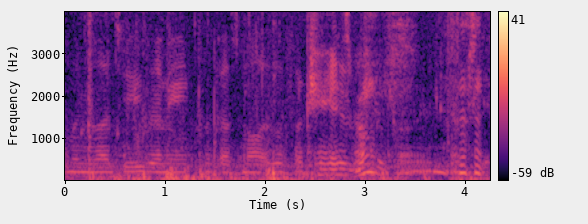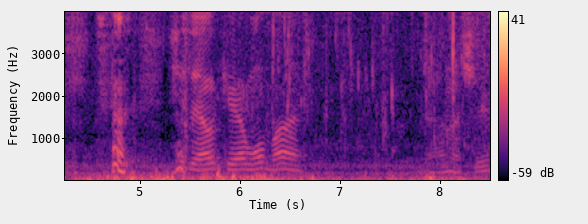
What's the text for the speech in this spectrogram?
I'm gonna lie to you, but I mean, look how small that little fucker is, bro. he said, I don't care, I want mine. No, I'm not sure.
